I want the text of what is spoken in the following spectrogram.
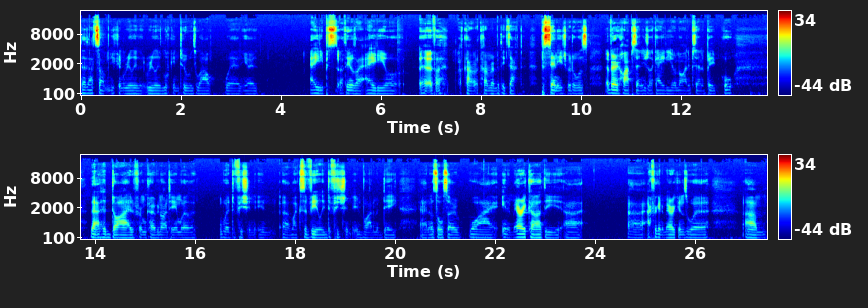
th- that's something you can really, really look into as well. Where, you know, 80%, I think it was like 80 or I, I can't I can't remember the exact percentage, but it was a very high percentage, like eighty or ninety percent of people that had died from COVID nineteen were were deficient in uh, like severely deficient in vitamin D, and it was also why in America the uh, uh, African Americans were um,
